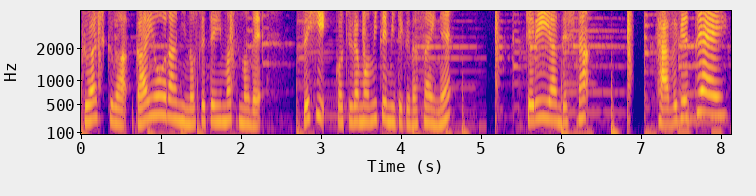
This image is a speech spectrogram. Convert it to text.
詳しくは概要欄に載せていますので、ぜひこちらも見てみてくださいね。ケリーアンでした。Have a good day!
